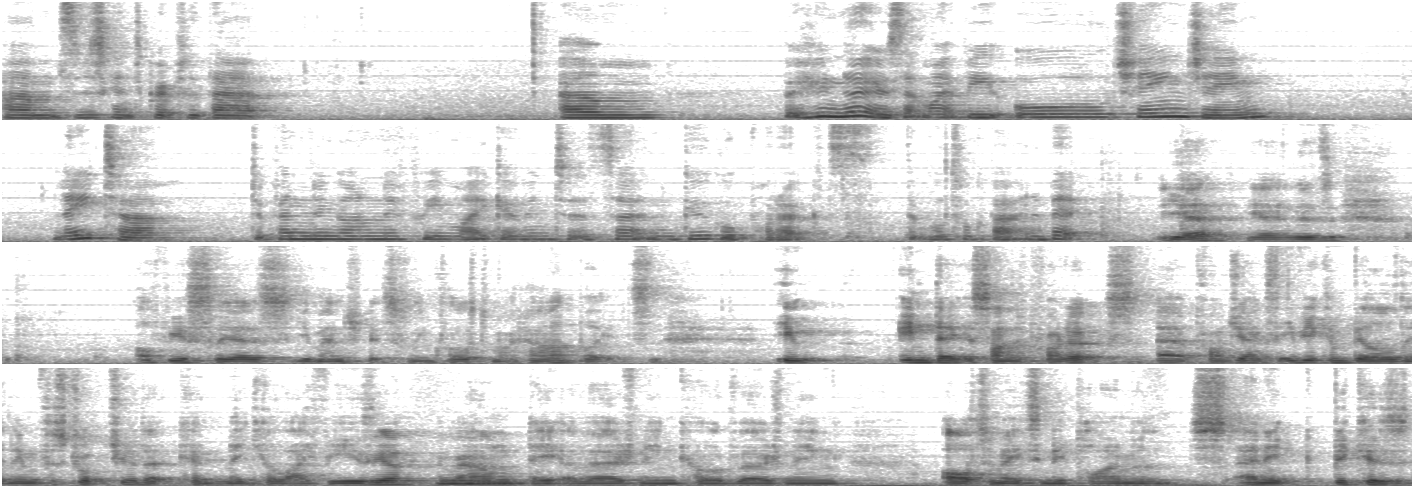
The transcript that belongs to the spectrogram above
um, so just getting to grips with that. Um, but who knows? That might be all changing later. depending on if we might go into certain Google products that we'll talk about in a bit. Yeah, yeah. There's obviously, as you mentioned, it's something close to my heart. But it's you, in data science products uh, projects. If you can build an infrastructure that can make your life easier Mm. around data versioning, code versioning, automating deployments, and it because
